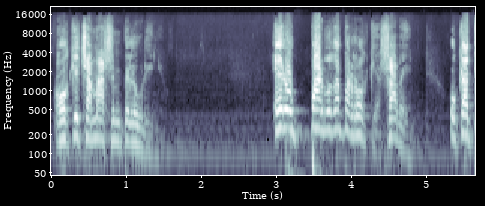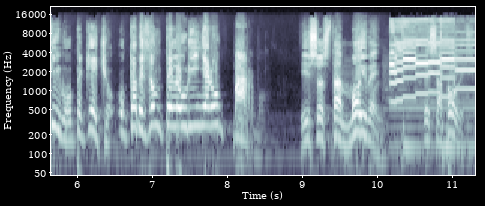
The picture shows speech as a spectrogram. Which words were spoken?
ao que chamasen pelouriño. Era o parvo da parroquia, sabe? O cativo, o pequecho, o cabezón pelouriño era o parvo. Iso está moi ben. Desafóguese.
